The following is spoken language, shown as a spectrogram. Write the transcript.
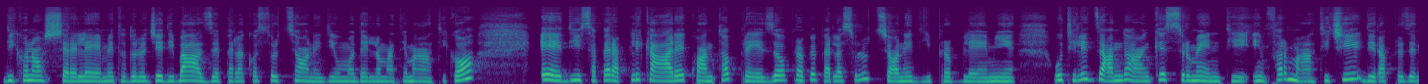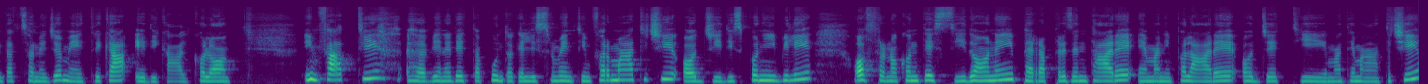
di conoscere le metodologie di base per la costruzione di un modello matematico e di saper applicare quanto appreso proprio per la soluzione di problemi, utilizzando anche strumenti informatici di rappresentazione geometrica e di calcolo. Infatti eh, viene detto appunto che gli strumenti informatici oggi disponibili offrono contesti idonei per rappresentare e manipolare oggetti matematici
